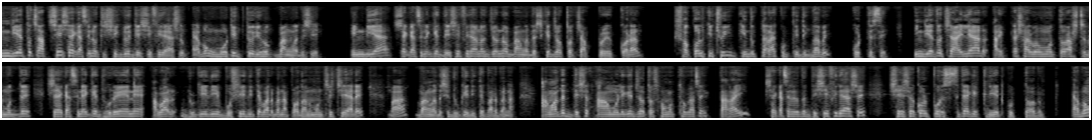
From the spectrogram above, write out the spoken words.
ইন্ডিয়া তো চাচ্ছে শেখ হাসিনা অতি শীঘ্রই দেশে ফিরে আসুক এবং মোটিভ তৈরি হোক বাংলাদেশে। ইন্ডিয়া শেখ হাসিনাকে দেশে ফিরানোর জন্য বাংলাদেশকে যত চাপ প্রয়োগ করার সকল কিছুই কিন্তু তারা কূটনীতিকভাবে করতেছে। ইন্ডিয়া তো চাইলে আর আরেকটা সার্বভৌমত্ব রাষ্ট্রের মধ্যে শেখ হাসিনাকে ধরে এনে আবার ঢুকিয়ে দিয়ে বসিয়ে দিতে পারবে না প্রধানমন্ত্রী চেয়ারে বা বাংলাদেশে ঢুকিয়ে দিতে পারবে না। আমাদের দেশের আওয়ামী লীগের যত সমর্থক আছে তারাই শেখ হাসিনা যাতে দেশে ফিরে আসে, সেই সকল পরিস্থিতি আগে ক্রিয়েট করতে হবে এবং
